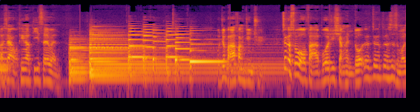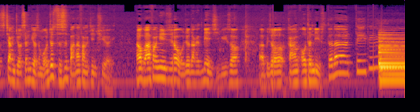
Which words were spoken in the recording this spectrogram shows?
好像我听到 D seven。就把它放进去，这个时候我反而不会去想很多，这这个这个是什么酱酒、生酒什么，我就只是把它放进去而已。然后把它放进去之后，我就大概练习，比如说，呃，比如说刚刚 Autumn Leaves，哒哒滴滴。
